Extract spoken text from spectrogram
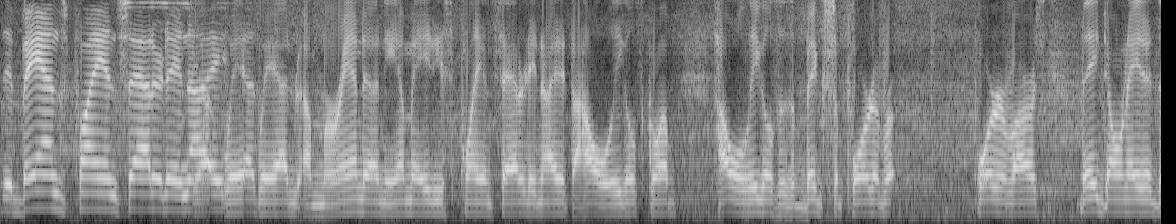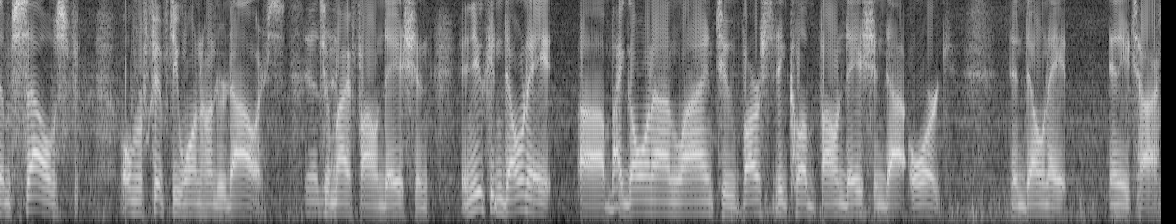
the bands playing Saturday night. Yeah, we, at- we had uh, Miranda and the M80s playing Saturday night at the Howell Eagles Club. Howell Eagles is a big supporter of, supporter of ours. They donated themselves f- over $5,100 Did to my foundation. And you can donate uh, by going online to varsityclubfoundation.org and donate anytime.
